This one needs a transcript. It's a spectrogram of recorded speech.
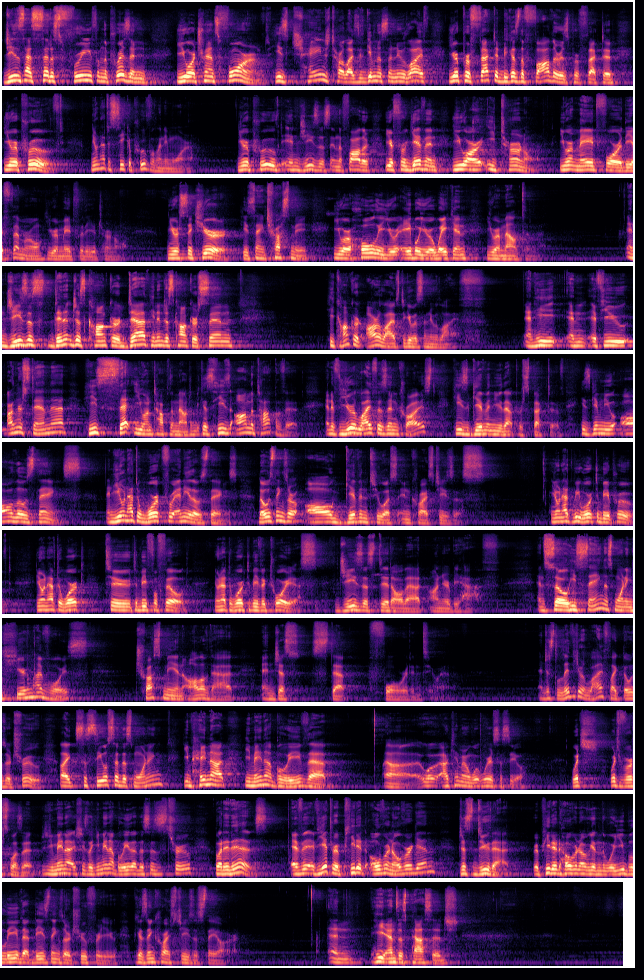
Jesus has set us free from the prison. You are transformed. He's changed our lives. He's given us a new life. You're perfected because the Father is perfected. You're approved. You don't have to seek approval anymore. You're approved in Jesus, in the Father. You're forgiven. You are eternal. You are made for the ephemeral. You are made for the eternal. You're secure. He's saying, Trust me. You are holy. You're able. You're awakened. You're a mountain. And Jesus didn't just conquer death, He didn't just conquer sin. He conquered our lives to give us a new life. And he and if you understand that, he's set you on top of the mountain because he's on the top of it. And if your life is in Christ, he's given you that perspective. He's given you all those things. And you don't have to work for any of those things. Those things are all given to us in Christ Jesus. You don't have to be work to be approved. You don't have to work to, to be fulfilled. You don't have to work to be victorious. Jesus did all that on your behalf. And so he's saying this morning, hear my voice, trust me in all of that, and just step forward into it. And just live your life like those are true. Like Cecile said this morning, you may not, you may not believe that. Uh, well, I can't remember where is Cecile. Which which verse was it? You may not. She's like, you may not believe that this is true, but it is. If, if you have to repeat it over and over again, just do that. Repeat it over and over again where you believe that these things are true for you, because in Christ Jesus they are. And he ends this passage,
